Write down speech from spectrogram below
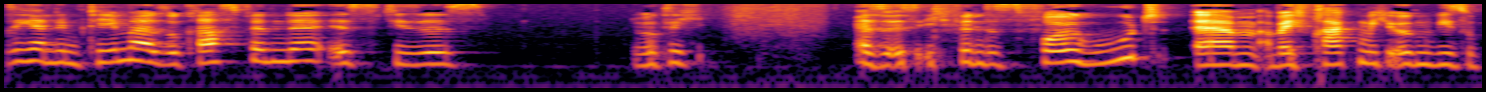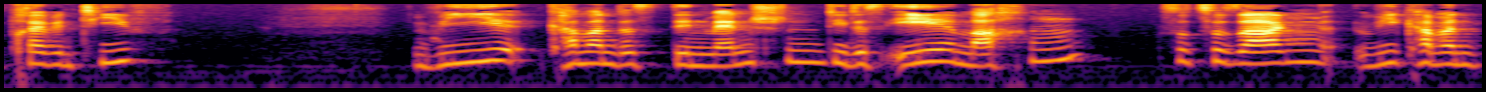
Was ich an dem Thema so krass finde, ist dieses wirklich, also ich finde es voll gut, ähm, aber ich frage mich irgendwie so präventiv, wie kann man das den Menschen, die das eh machen, sozusagen, wie kann man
